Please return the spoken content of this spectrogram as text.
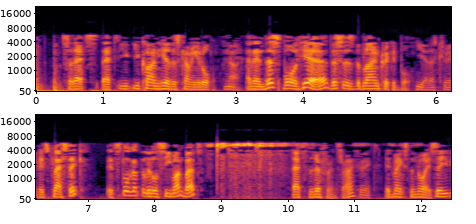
yeah. So that's that you, you can't hear this coming at all. No. And then this ball here, this is the blind cricket ball. Yeah, that's correct. It's plastic. It's still got the little seam on, but that's the difference, right? Correct. It makes the noise. So, you,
